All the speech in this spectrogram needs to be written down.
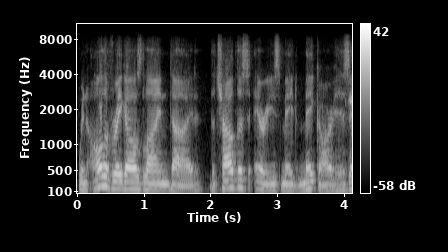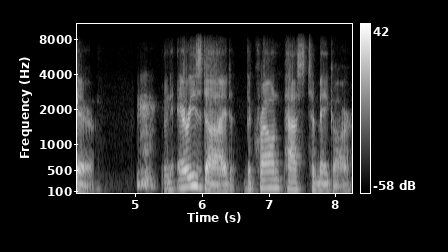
When all of Rhaegel's line died, the childless Aerys made Maekar his heir. Hmm. When Aerys died, the crown passed to Maekar.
